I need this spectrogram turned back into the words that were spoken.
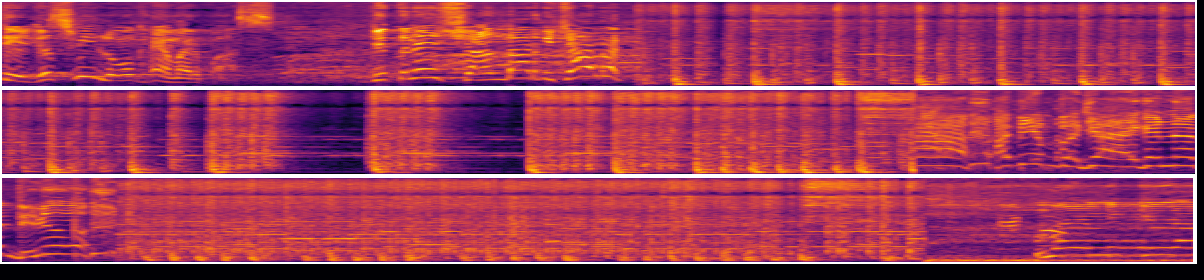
तेजस्वी लोग हैं हमारे पास। कितने शानदार विचार रख। अभी मज़ा आएगा ना भिड़ो। मैं निकला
